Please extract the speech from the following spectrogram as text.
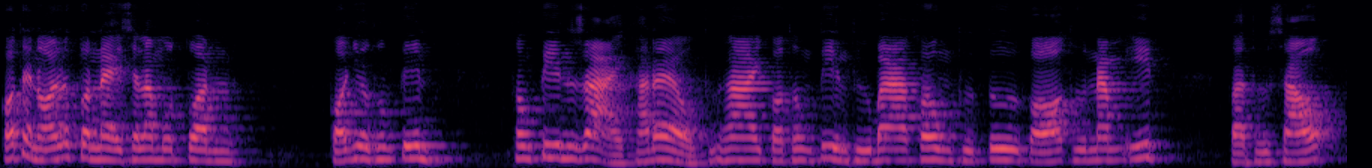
Có thể nói là tuần này sẽ là một tuần có nhiều thông tin thông tin giải khá đều. Thứ hai, có thông tin. Thứ ba không. Thứ tư có. Thứ năm ít. Và thứ sáu,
